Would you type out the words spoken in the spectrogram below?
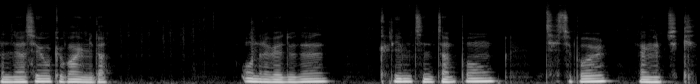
안녕하세요 교광입니다. 오늘의 메뉴는 크림진 짬뽕, 치즈볼, 양념치킨.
